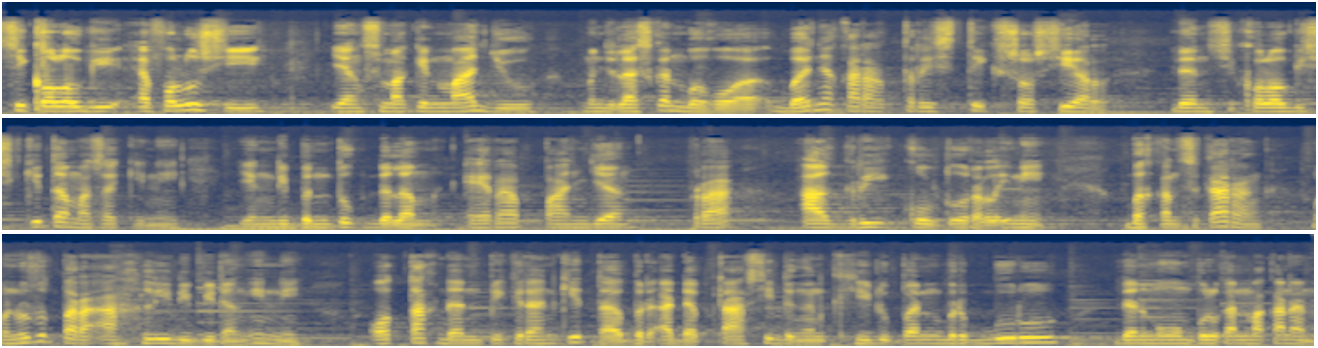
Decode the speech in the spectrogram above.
Psikologi evolusi yang semakin maju menjelaskan bahwa banyak karakteristik sosial dan psikologis kita masa kini yang dibentuk dalam era panjang pra-agrikultural ini. Bahkan sekarang, menurut para ahli di bidang ini, otak dan pikiran kita beradaptasi dengan kehidupan berburu dan mengumpulkan makanan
